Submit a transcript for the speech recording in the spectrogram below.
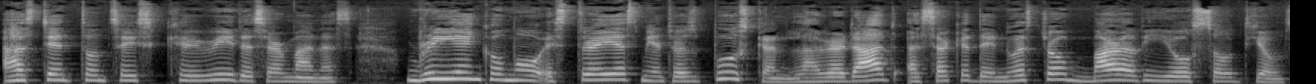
Hasta entonces, queridas hermanas, brillen como estrellas mientras buscan la verdad acerca de nuestro maravilloso Dios.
